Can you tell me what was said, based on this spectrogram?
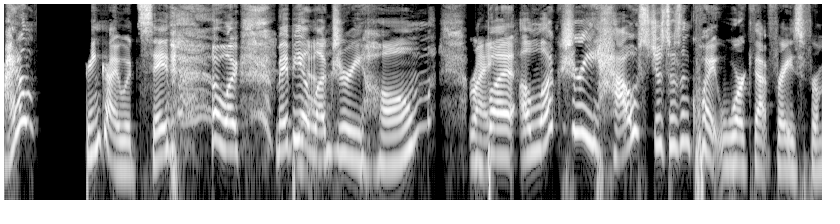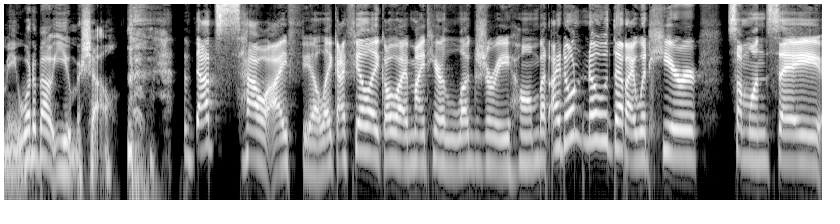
I don't think I would say that. like maybe a luxury home, Right. but a luxury house just doesn't quite work that phrase for me. What about you, Michelle? That's how I feel. Like I feel like oh, I might hear luxury home, but I don't know that I would hear someone say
